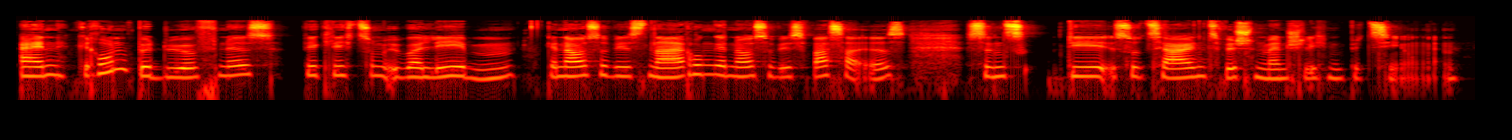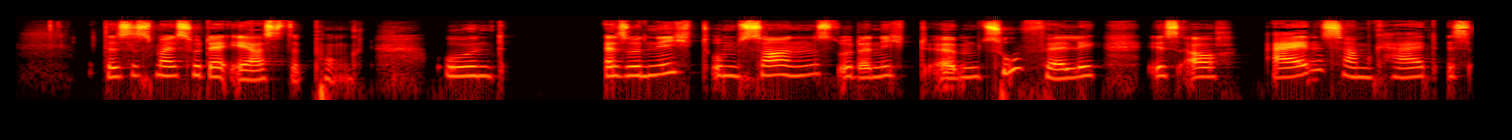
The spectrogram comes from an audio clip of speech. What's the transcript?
ein Grundbedürfnis wirklich zum Überleben, genauso wie es Nahrung, genauso wie es Wasser ist, sind es die sozialen zwischenmenschlichen Beziehungen. Das ist mal so der erste Punkt. Und also nicht umsonst oder nicht ähm, zufällig ist auch Einsamkeit ist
